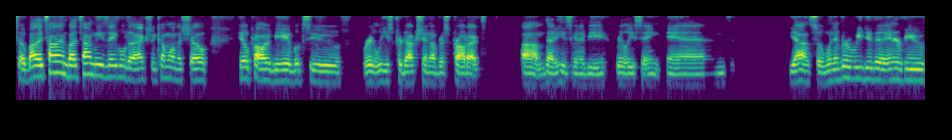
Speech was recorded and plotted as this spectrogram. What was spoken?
So by the time by the time he's able to actually come on the show, he'll probably be able to release production of his product um that he's gonna be releasing. And yeah, so whenever we do the interview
